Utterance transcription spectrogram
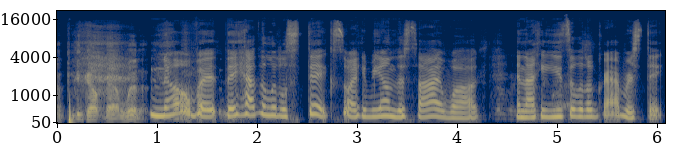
to pick up that litter. No, but they have the little sticks, so I can be on the sidewalk and I can use the little grabber stick.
